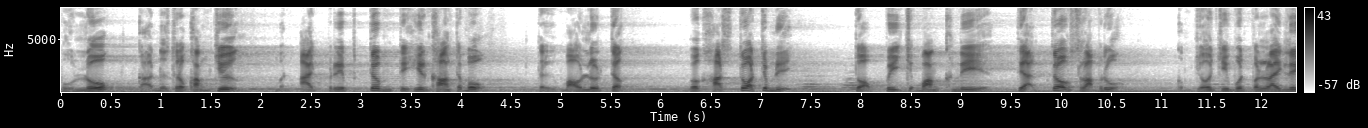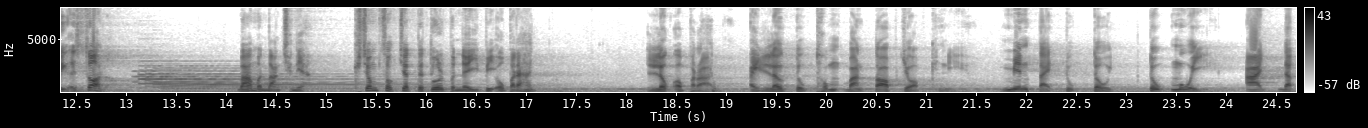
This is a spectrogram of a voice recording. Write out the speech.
ពួកលោកកើតនៅស្រុកខាងជើងមិនអាចប្រៀបផ្ទឹមទីហ៊ានខាងត្បូងទៅមកលើទឹកវឹកហាត់ស្ទាត់ជំនាញ តបពីច្បាំងគ្នាតាក់ទងស្លាប់រស់កុំយកជីវិតបល័យលេងឲ្យសោះបើមិនបានឈ្នះខ្ញុំសុកចិត្តទទួលបណីពីអូបរាជលោកអបរាជឥឡូវទូកធំបានតបជាប់គ្នា មានតែទូកតូចទូកមួយ អាចដឹក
